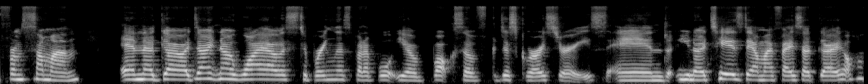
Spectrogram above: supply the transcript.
from someone and they'd go, I don't know why I was to bring this, but I bought you a box of just groceries and, you know, tears down my face. I'd go, Oh,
